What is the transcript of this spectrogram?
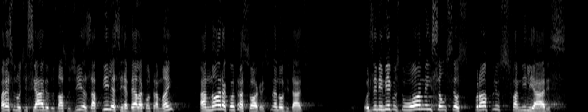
Parece o noticiário dos nossos dias: a filha se rebela contra a mãe, a nora contra a sogra. Isso não é novidade. Os inimigos do homem são seus próprios familiares.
